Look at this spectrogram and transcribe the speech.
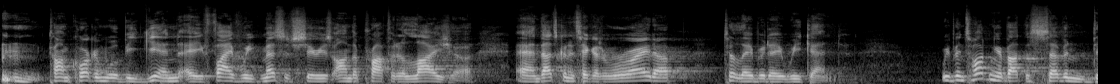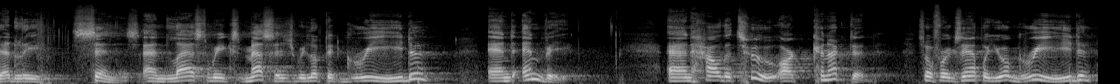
Tom Corcoran will begin a five week message series on the prophet Elijah, and that's going to take us right up to Labor Day weekend. We've been talking about the seven deadly sins, and last week's message we looked at greed and envy. and how the two are connected. So, for example, your greed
